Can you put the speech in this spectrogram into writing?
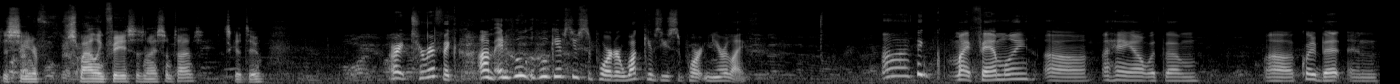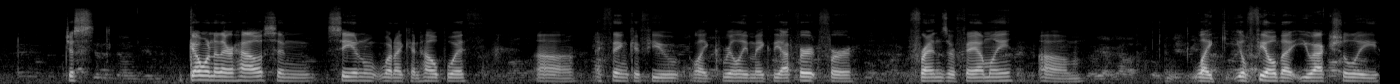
just seeing a f- smiling face is nice sometimes. It's good too. All right, terrific. Um, and who, who gives you support or what gives you support in your life? Uh, I think my family. Uh, I hang out with them uh, quite a bit, and just going to their house and seeing what I can help with. Uh, I think if you like really make the effort for friends or family, um, like you'll feel that you actually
